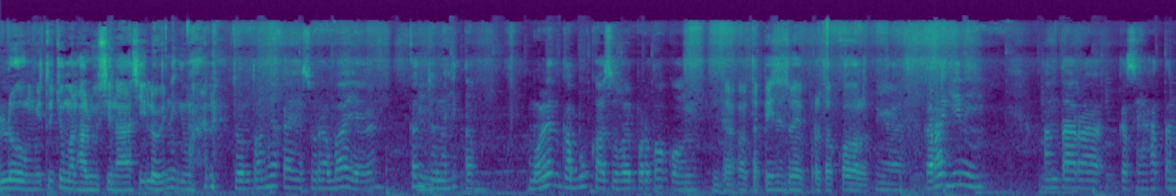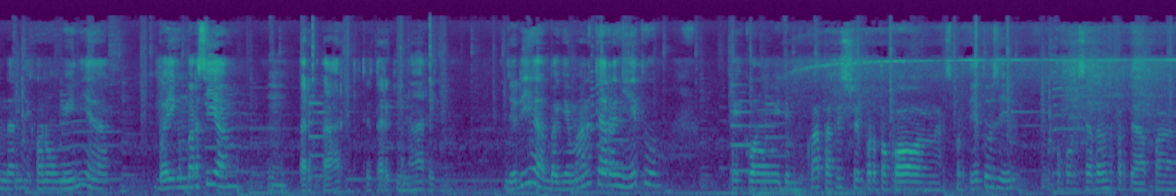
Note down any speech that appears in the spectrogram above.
Belum itu cuman halusinasi. Loh ini gimana? Contohnya kayak Surabaya kan? Kan zona hitam. Mulai tetap buka sesuai protokol. Oh, tapi sesuai protokol. Ya karena gini antara kesehatan dan ekonomi ini ya bayi kembar siam. Hmm, tarik tarik itu tarik menarik. Jadi ya bagaimana caranya itu? Ekonomi dibuka tapi sesuai protokol. Nah seperti itu sih protokol kesehatan seperti apa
